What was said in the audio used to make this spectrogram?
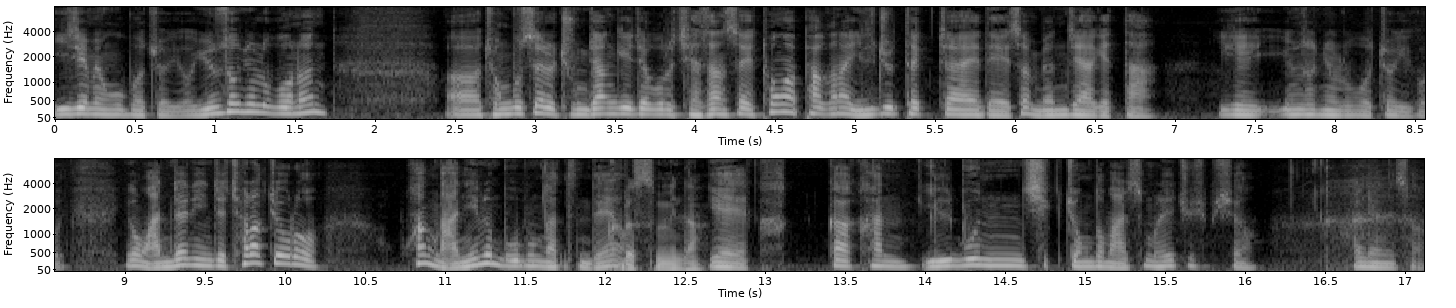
이재명 후보 쪽이고 윤석열 후보는 어, 종부세를 중장기적으로 재산세에 통합하거나 일주택자에 대해서 면제하겠다. 이게 윤석열 후보 쪽이고 이건 완전히 이제 철학적으로 확 나뉘는 부분 같은데요. 그렇습니다. 예, 각각 한 1분씩 정도 말씀을 해 주십시오. 관련해서.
